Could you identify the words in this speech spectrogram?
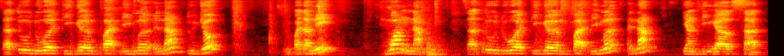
1, 2, 3, 4, 5, 6, 7 Lu padam ni. Buang 6 1, 2, 3, 4, 5, 6 Yang tinggal 1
